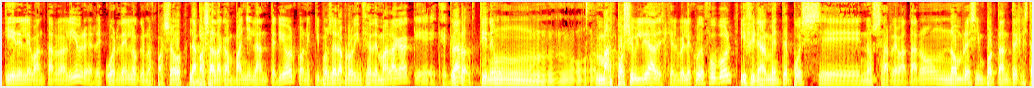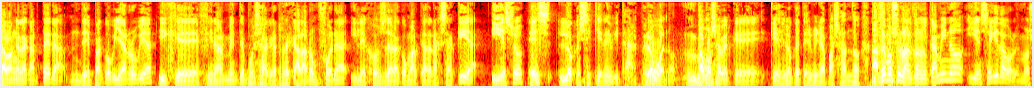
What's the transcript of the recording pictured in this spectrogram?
quiere levantar la liebre, recuerden lo que nos pasó la pasada campaña y la anterior con equipos de la provincia de Málaga que, claro, tienen más posibilidades que el Vélez Club de Fútbol y finalmente pues eh, nos arrebataron nombres importantes que estaban en la cartera de Paco Villarrubia y que finalmente pues recalaron fuera y lejos de la comarca de la Axarquía. Y eso es lo que se quiere evitar. Pero bueno, vamos a ver qué, qué es lo que termina pasando. Hacemos un alto en el camino y enseguida volvemos.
